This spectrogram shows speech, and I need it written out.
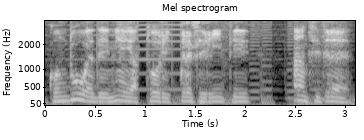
con due dei miei attori preferiti, anzi tre,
